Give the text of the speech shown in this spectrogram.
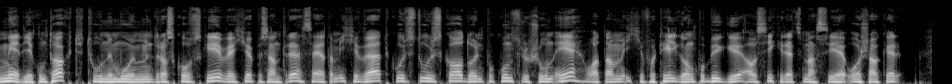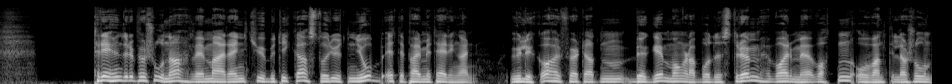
Mediekontakt Tone Moum Draskowski ved kjøpesenteret sier at de ikke vet hvor stor skadene på konstruksjonen er, og at de ikke får tilgang på bygget av sikkerhetsmessige årsaker. 300 personer ved mer enn 20 butikker står uten jobb etter permitteringene. Ulykka har ført til at bygget mangler både strøm, varme, vann og ventilasjon.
